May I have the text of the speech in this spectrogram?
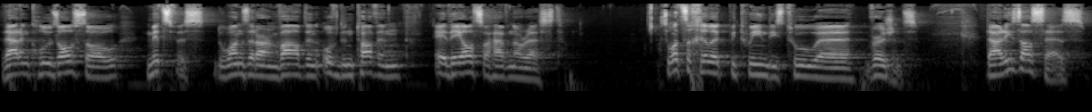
that includes also mitzvahs, the ones that are involved in Uvdin Tovin, eh, they also have no rest. So what's the chilik between these two uh, versions? The Arizal says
